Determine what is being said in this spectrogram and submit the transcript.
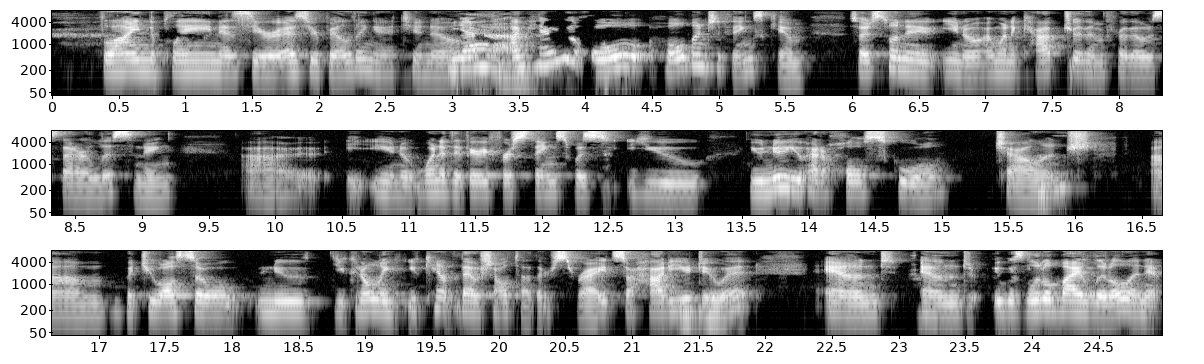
Flying the plane as you're as you're building it, you know. Yeah. I'm hearing a whole whole bunch of things, Kim. So I just want to, you know, I want to capture them for those that are listening. Uh, you know, one of the very first things was you you knew you had a whole school challenge um, but you also knew you can only you can't thou shalt others right so how do you do mm-hmm. it and and it was little by little and it,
